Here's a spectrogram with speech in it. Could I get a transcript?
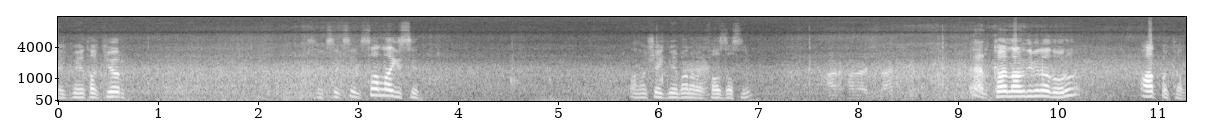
Ekmeği takıyor. Sık sık sık salla gitsin. Ama şu ekmeği bana ver fazlasını. Arkadaşlar. Evet kayların dibine doğru at bakalım.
